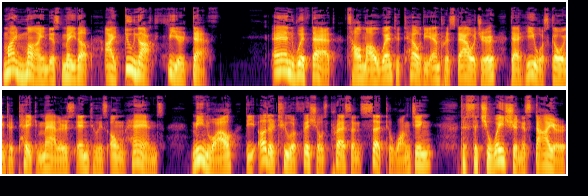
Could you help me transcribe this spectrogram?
My mind is made up. I do not fear death. And with that, Cao Mao went to tell the Empress Dowager that he was going to take matters into his own hands. Meanwhile, the other two officials present said to Wang Jing, the situation is dire.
